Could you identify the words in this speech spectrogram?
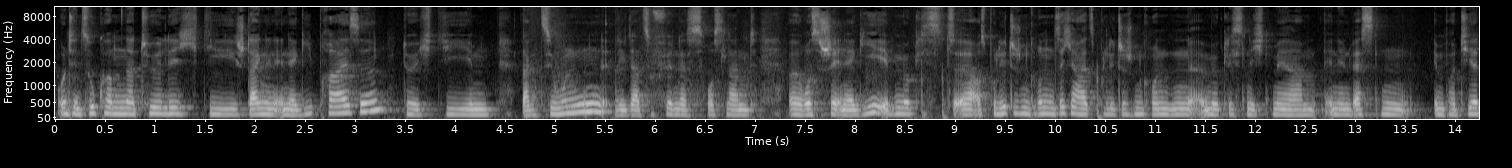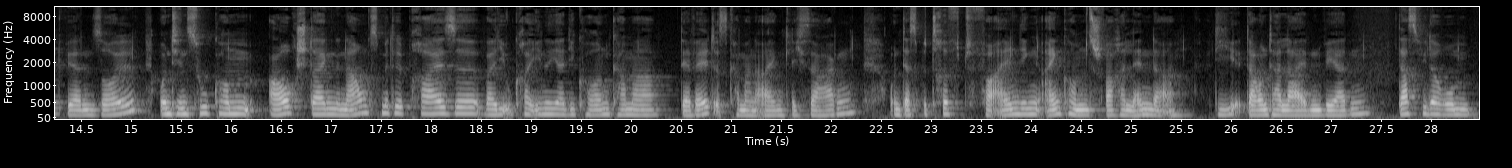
Und hinzu kommen natürlich die steigenden Energiepreise durch die Sanktionen, die dazu führen, dass Russland äh, russische Energie eben möglichst äh, aus politischen Gründen, sicherheitspolitischen Gründen äh, möglichst nicht mehr in den Westen importiert werden soll. Und hinzu kommen auch steigende Nahrungsmittelpreise, weil die Ukraine ja die Kornkammer der Welt ist, kann man eigentlich sagen. Und das betrifft vor allen Dingen einkommensschwache Länder, die darunter leiden werden. Das wiederum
